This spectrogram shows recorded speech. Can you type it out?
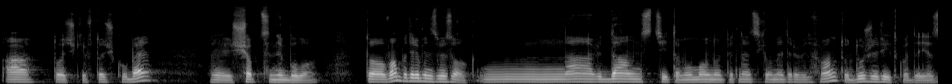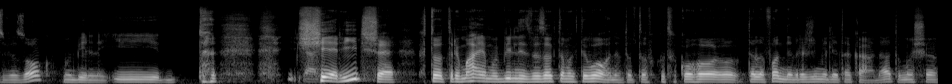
А точки в точку Б, щоб це не було, то вам потрібен зв'язок. На віддаленості, там, умовно, 15 км від фронту дуже рідко дає зв'язок мобільний. І ще рідше, хто тримає мобільний зв'язок там активованим, тобто в кого телефон не в режимі літака, да? тому що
